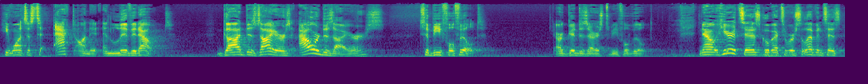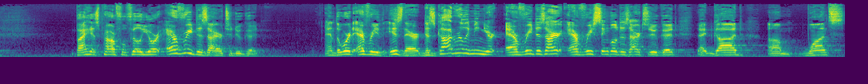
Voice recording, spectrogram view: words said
He wants us to act on it and live it out. God desires our desires to be fulfilled, our good desires to be fulfilled. Now, here it says, go back to verse 11, says, By His power fulfill your every desire to do good. And the word every is there. Does God really mean your every desire, every single desire to do good? That God um, wants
